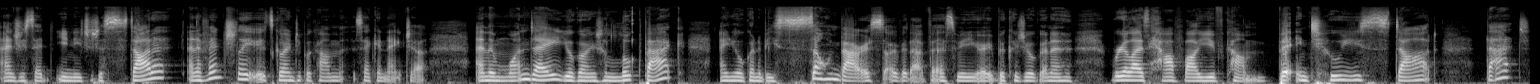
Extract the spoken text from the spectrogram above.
And she said, you need to just start it and eventually it's going to become second nature. And then one day you're going to look back and you're going to be so embarrassed over that first video because you're going to realize how far you've come. But until you start that,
